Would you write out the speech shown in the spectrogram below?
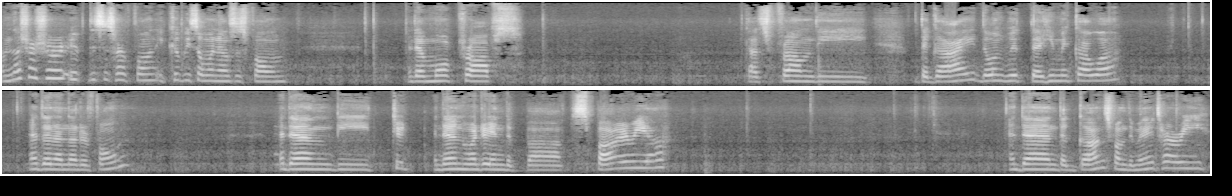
I'm not sure sure if this is her phone. It could be someone else's phone. And then more props. That's from the the guy the one with the Himekawa and then another phone. And then the two, and then they're in the uh, spa area. And then the guns from the military.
